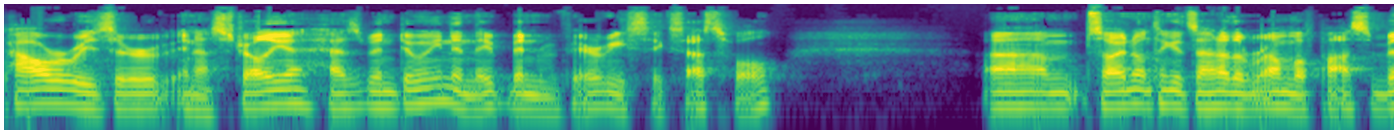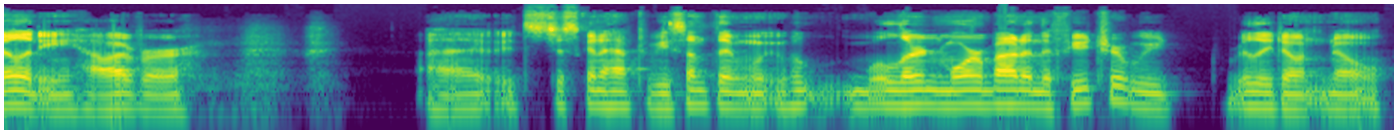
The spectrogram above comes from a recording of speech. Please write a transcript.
Power Reserve in Australia has been doing, and they've been very successful. Um, so I don't think it's out of the realm of possibility. However, uh, it's just going to have to be something we'll, we'll, learn more about in the future. We really don't know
